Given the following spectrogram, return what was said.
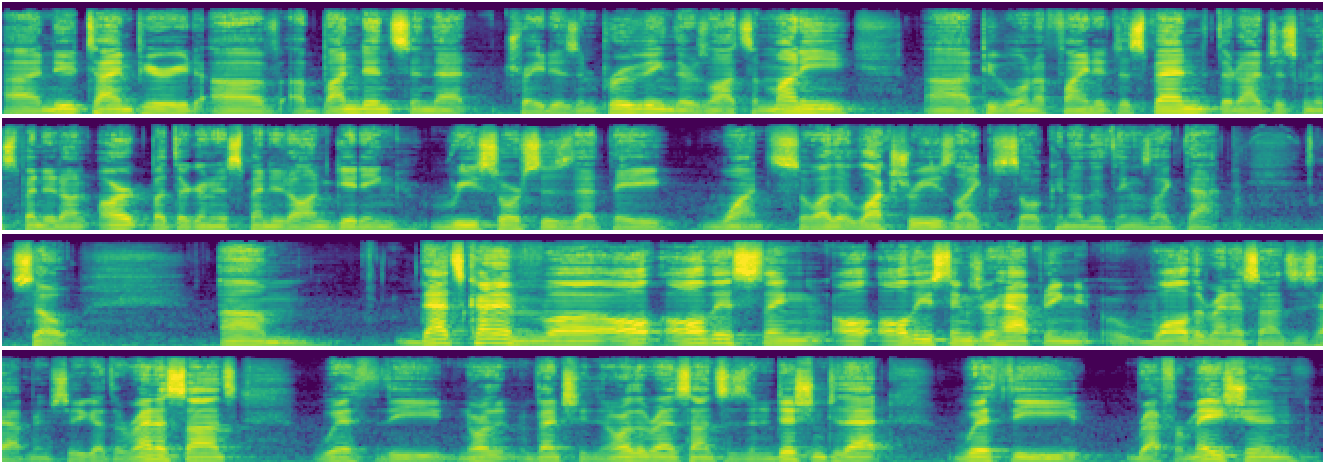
uh, new time period of abundance and that trade is improving, there's lots of money. Uh, people want to find it to spend. They're not just going to spend it on art, but they're going to spend it on getting resources that they want. So other luxuries like silk and other things like that. So um, that's kind of uh, all, all this thing all, all these things are happening while the renaissance is happening so you got the renaissance with the northern eventually the northern renaissance is in addition to that with the reformation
